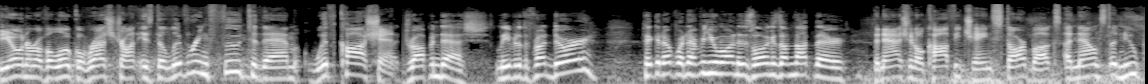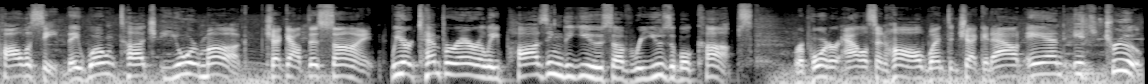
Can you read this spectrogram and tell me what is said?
The owner of a local restaurant is delivering food to them with caution. Drop and dash. Leave it at the front door. Pick it up whenever you want as long as I'm not there. The national coffee chain Starbucks announced a new policy. They won't touch your mug. Check out this sign. We are temporarily pausing the use of reusable cups. Reporter Allison Hall went to check it out, and it's true,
